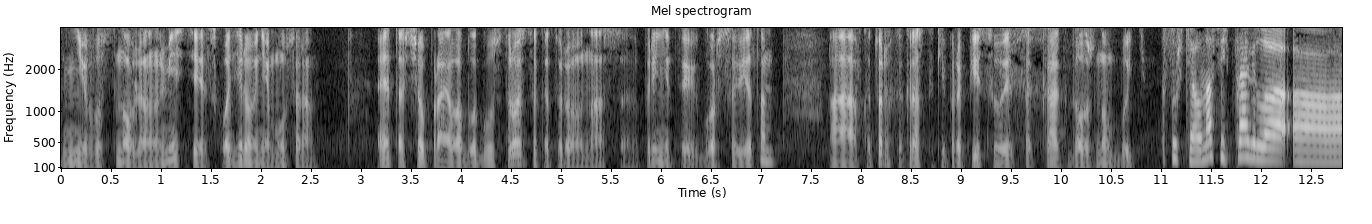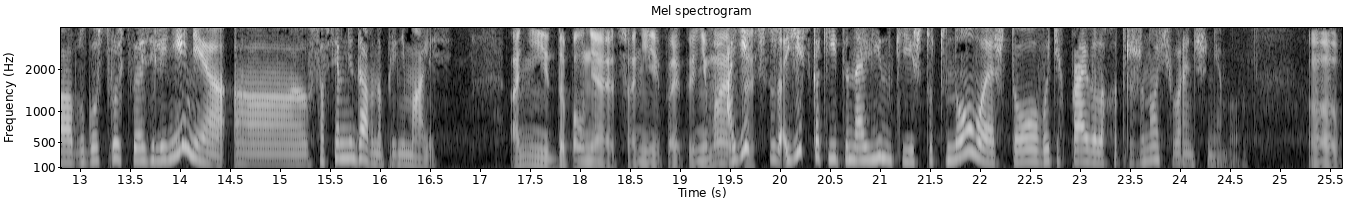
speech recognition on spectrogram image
не в установленном месте, складирование мусора. Это все правила благоустройства, которые у нас приняты горсоветом, в которых как раз-таки прописывается, как должно быть. Слушайте, а у нас ведь правила благоустройства и озеленения совсем недавно принимались они дополняются, они принимаются. А есть, что есть какие-то новинки и что-то новое, что в этих правилах отражено, чего раньше не было? Э,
